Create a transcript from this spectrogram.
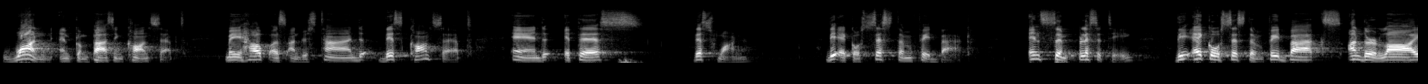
One encompassing concept may help us understand this concept, and it is this one, the ecosystem feedback. In simplicity, the ecosystem feedbacks underlie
